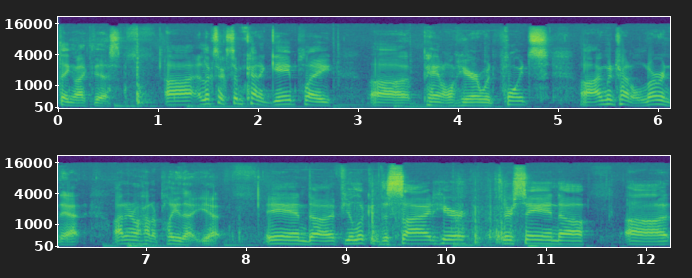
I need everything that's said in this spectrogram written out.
thing like this? Uh, it looks like some kind of gameplay uh, panel here with points. Uh, I'm going to try to learn that. I don't know how to play that yet. And uh, if you look at the side here, they're saying uh, uh,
